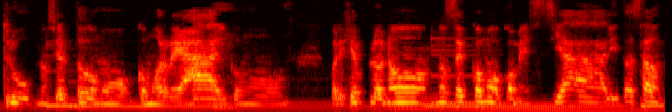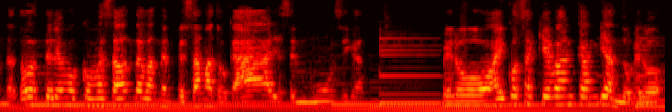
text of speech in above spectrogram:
true, ¿no es cierto? Como, como real, como por ejemplo, no, no ser como comercial y toda esa onda. Todos tenemos como esa onda cuando empezamos a tocar y hacer música. Pero hay cosas que van cambiando, pero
